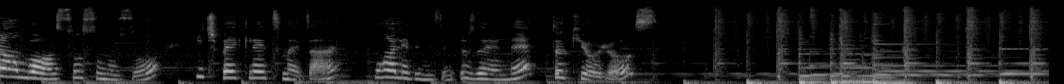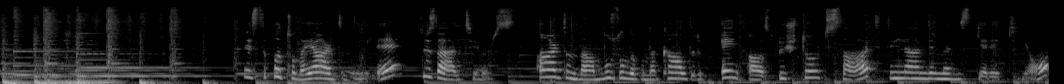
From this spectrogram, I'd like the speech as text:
Frambuaz sosumuzu hiç bekletmeden muhallebimizin üzerine döküyoruz. Ve spatula yardımı ile düzeltiyoruz. Ardından buzdolabına kaldırıp en az 3-4 saat dinlendirmemiz gerekiyor.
